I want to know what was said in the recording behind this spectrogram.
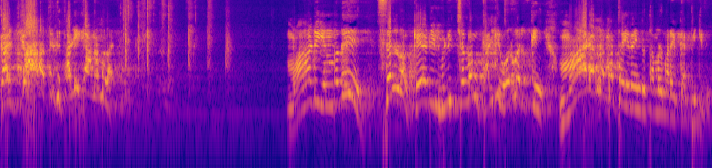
கற்காலத்துக்கு தள்ளி காணாமல. மாடு என்பது செல்வம் கேடில் விழிச்செல்வம் கல்வி ஒருவருக்கு மாடல்ல மற்ற இவை என்று தமிழ் மறை கற்பிக்குது.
